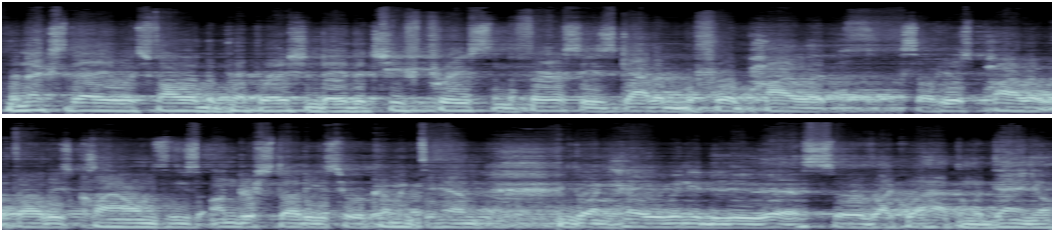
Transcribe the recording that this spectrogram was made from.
The next day, which followed the preparation day, the chief priests and the Pharisees gathered before Pilate. So here's Pilate with all these clowns, these understudies who are coming to him and going, hey, we need to do this, sort of like what happened with Daniel.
